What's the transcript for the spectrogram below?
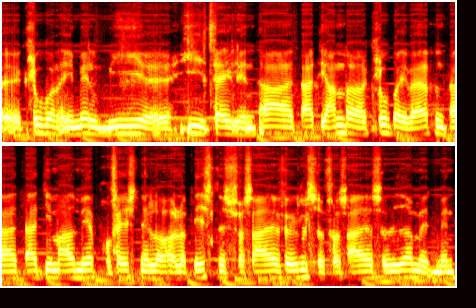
øh, klubberne imellem i, øh, i Italien. Der, der er de andre klubber i verden, der, der er de meget mere professionelle og holder business for sig, følelser for sig osv., men, men,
